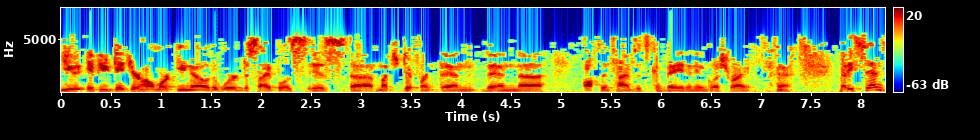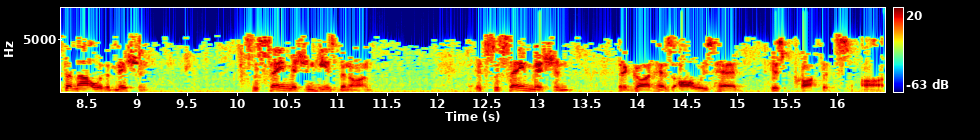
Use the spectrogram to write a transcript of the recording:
You, if you did your homework, you know the word disciple is, is uh, much different than than uh, Oftentimes it's conveyed in English, right? but he sends them out with a mission. It's the same mission he's been on. It's the same mission that God has always had his prophets on.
